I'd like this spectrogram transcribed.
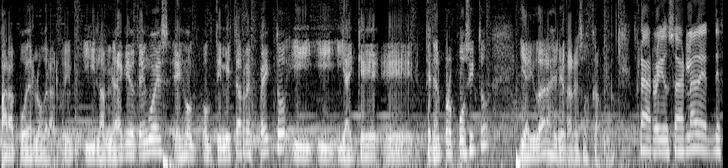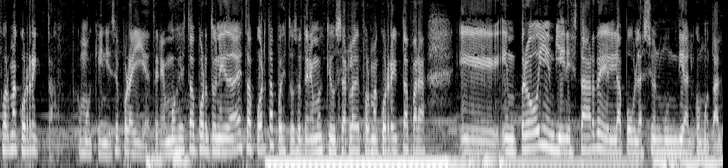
para poder lograrlo. Y, la mirada que yo tengo es, es op- optimista al respecto y, y- hay que tener propósito y ayudar a generar esos cambios. Claro, y usarla de, forma correcta, como quien dice por ahí. Ya tenemos esta oportunidad, esta puerta, pues entonces tenemos que usarla de forma correcta para eh, en pro y en bienestar de la población mundial como tal.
